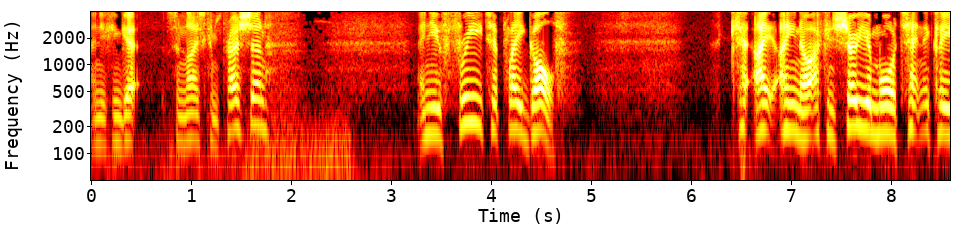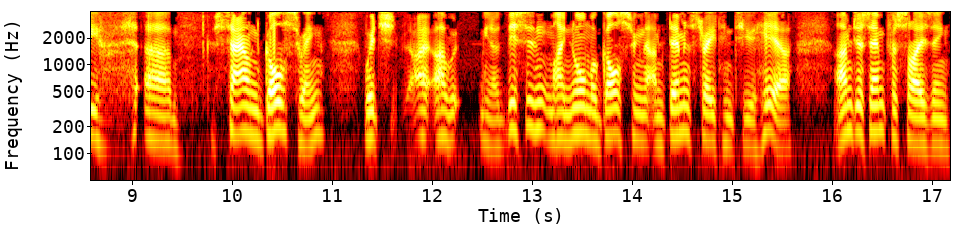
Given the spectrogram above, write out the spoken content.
and you can get some nice compression and you're free to play golf. I, I you know, I can show you more technically um, sound golf swing, which I, I would, you know, this isn't my normal golf swing that I'm demonstrating to you here. I'm just emphasizing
